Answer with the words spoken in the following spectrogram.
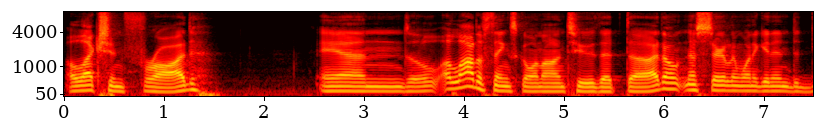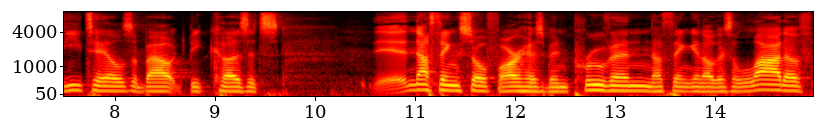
election fraud and a lot of things going on too that uh, I don't necessarily want to get into details about because it's eh, nothing so far has been proven nothing you know there's a lot of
